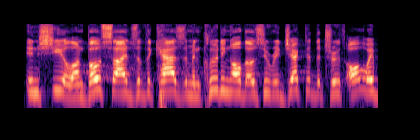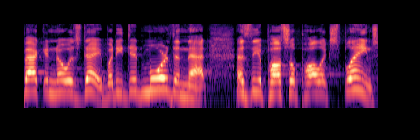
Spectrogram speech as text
in Sheol on both sides of the chasm, including all those who rejected the truth all the way back in Noah's day. But he did more than that, as the Apostle Paul explains.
